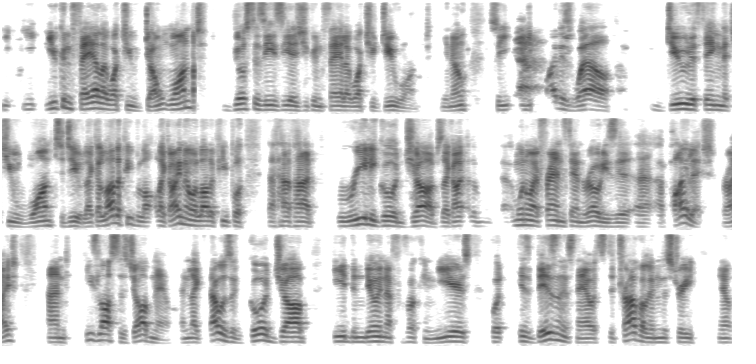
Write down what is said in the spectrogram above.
y- you can fail at what you don't want just as easy as you can fail at what you do want you know? So you, yeah. you might as well do the thing that you want to do. Like a lot of people, like I know a lot of people that have had really good jobs. Like I, one of my friends down the road, he's a, a pilot, right? And he's lost his job now. And like that was a good job. He had been doing that for fucking years. But his business now, it's the travel industry. You know,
